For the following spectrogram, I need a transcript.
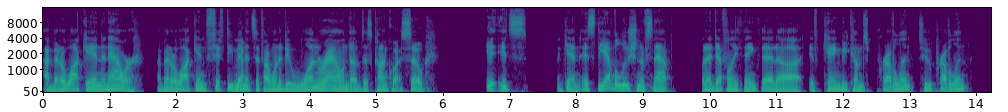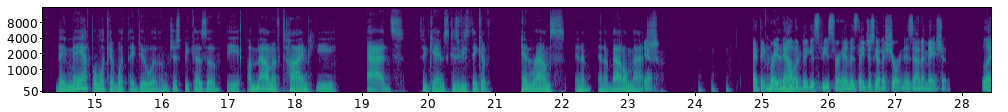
I better lock in an hour. I better lock in 50 minutes if I want to do one round of this conquest. So it, it's, again, it's the evolution of Snap. But I definitely think that uh, if Kang becomes prevalent, too prevalent, they may have to look at what they do with him just because of the amount of time he adds to games. Because if you think of 10 rounds in a in a battle match, i think right now the biggest piece for him is they just got to shorten his animation like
